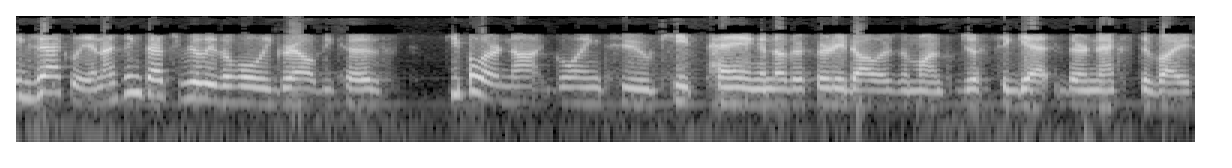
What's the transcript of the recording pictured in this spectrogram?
Exactly, and I think that's really the holy grail because people are not going to keep paying another $30 a month just to get their next device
